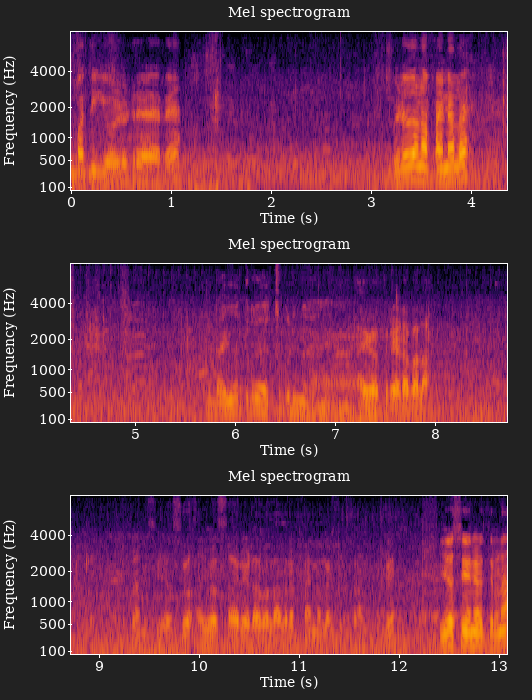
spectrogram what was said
ಒಪ್ಪತ್ತಿಗೆ ಏಳು ಲೀಟ್ರ್ ಹೇಳ್ಯಾರಿ ಬಿಡೋದಣ್ಣ ಫೈನಲ್ ಐವತ್ತರ ಹೆಚ್ಚು ಕಡಿಮೆ. ಐವತ್ತರ ಎಡಬಲ ಫ್ರೆಂಡ್ಸ್ ಈ ಐವತ್ತು ಸಾವಿರ ಎಡಬಲ ಆದರೆ ಫೈನಲ್ ಆಗಿ ನೋಡ್ರಿ ಈ ಎಸ್ ಏನು ಹೇಳ್ತೀರಣ್ಣ?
